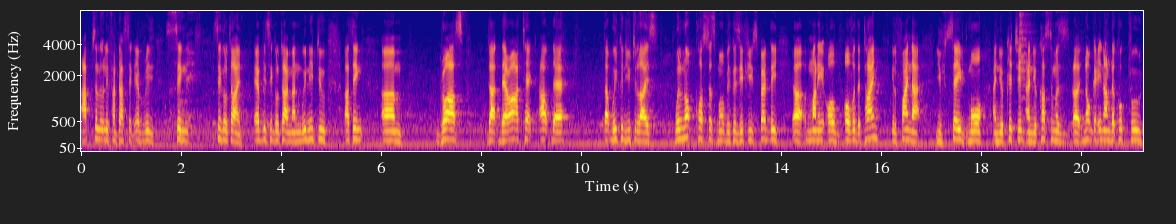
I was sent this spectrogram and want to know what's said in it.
absolutely fantastic every sing, single time, every single time, and we need to, I think, um, grasp that there are tech out there that we can utilize. Will not cost us more because if you spread the uh, money ov- over the time, you'll find that you've saved more, and your kitchen and your customers uh, not getting undercooked food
